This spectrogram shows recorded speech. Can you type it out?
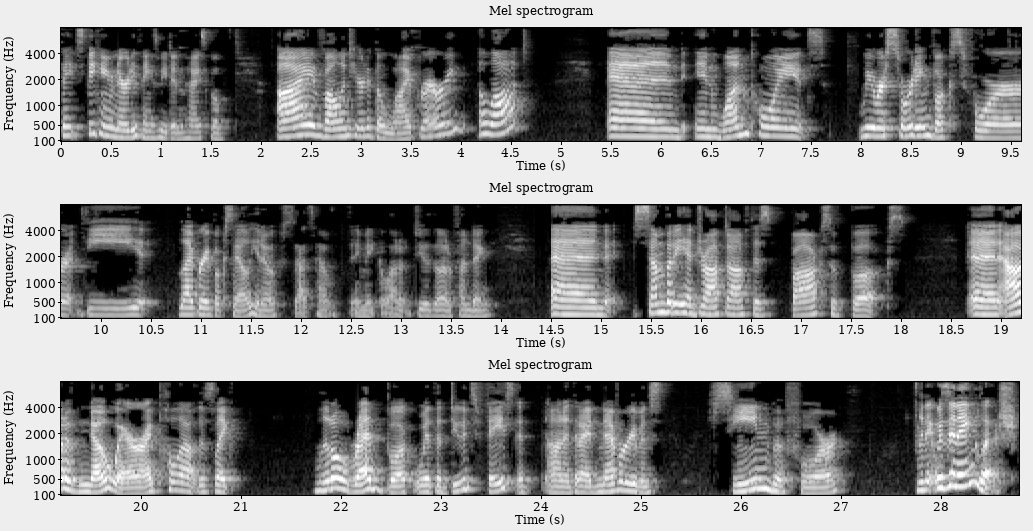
they, speaking of nerdy things we did in high school, I volunteered at the library a lot, and in one point we were sorting books for the library book sale. You know, because that's how they make a lot of do a lot of funding. And somebody had dropped off this box of books, and out of nowhere, I pull out this like little red book with a dude's face on it that I'd never even seen before and it was in English.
